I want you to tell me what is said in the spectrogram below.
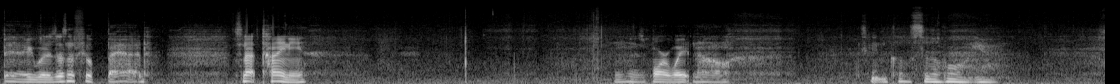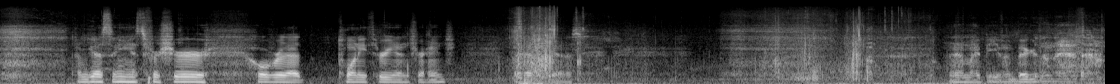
big, but it doesn't feel bad. It's not tiny. Mm, There's more weight now. It's getting close to the hole here. I'm guessing it's for sure over that 23 inch range. I have to guess. That might be even bigger than that. I don't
